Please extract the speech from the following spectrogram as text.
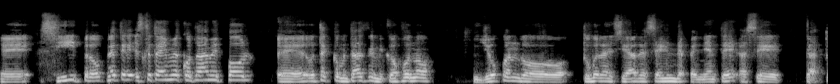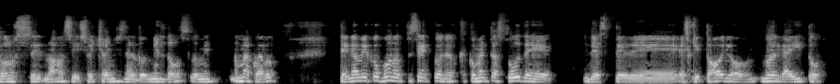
Eh, sí, pero fíjate, es que también me contaba mi Paul, eh, ahorita comentabas del micrófono, yo cuando tuve la necesidad de ser independiente, hace 14, no, 18 años, en el 2002, no me acuerdo, tenía un micrófono, pues, lo que comentas tú de, de, este, de escritorio, no delgadito,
